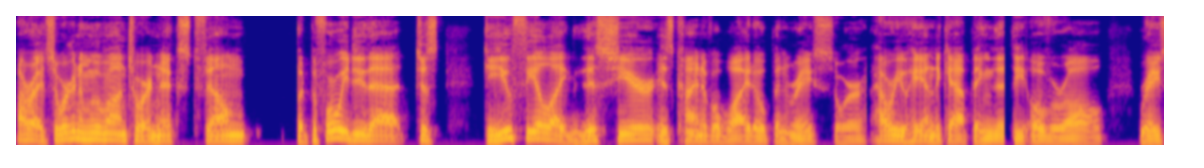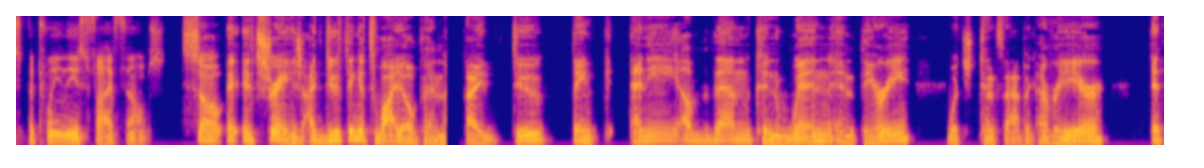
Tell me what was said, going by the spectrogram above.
All right. So we're going to move on to our next film. But before we do that, just do you feel like this year is kind of a wide open race, or how are you handicapping the, the overall race between these five films? So it, it's strange. I do think it's wide open. I do think any of them can win in theory which tends to happen every year. If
